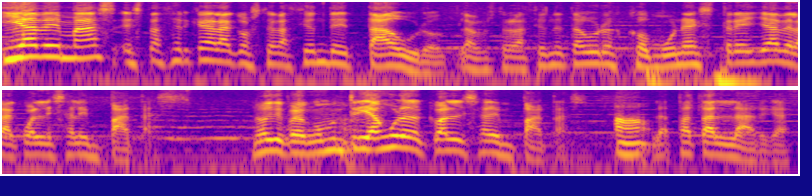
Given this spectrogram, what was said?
Y además está cerca de la constelación de Tauro. La constelación de Tauro es como una estrella de la cual le salen patas. ¿no? Pero como un triángulo del cual le salen patas. Las patas largas.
